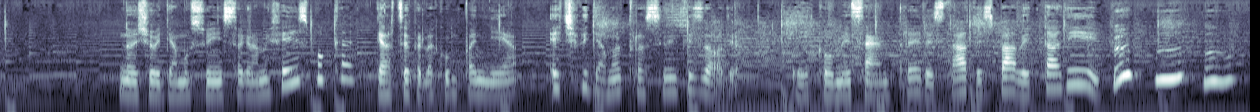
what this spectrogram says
Noi ci vediamo su Instagram e Facebook, grazie per la compagnia e ci vediamo al prossimo episodio. E come sempre restate spaventati! Uh-uh-uh.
